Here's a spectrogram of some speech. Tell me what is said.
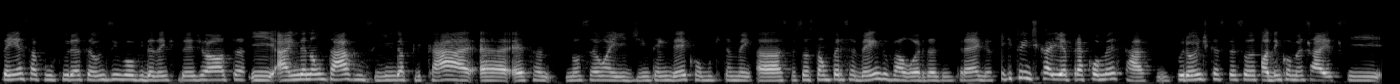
tem essa cultura tão desenvolvida dentro do DJ e ainda não está conseguindo aplicar uh, essa noção aí de entender como que também uh, as pessoas estão percebendo o valor das entregas, o que, que tu indicaria para começar? Assim? Por onde que as pessoas podem começar esse,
